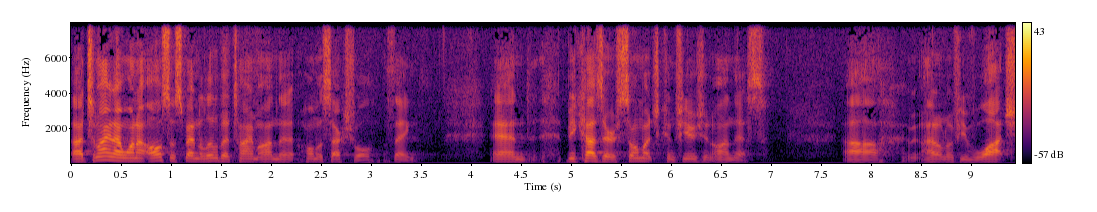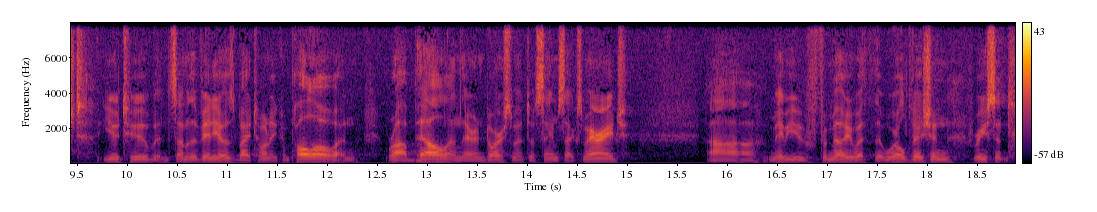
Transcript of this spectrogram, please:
Uh, tonight, I want to also spend a little bit of time on the homosexual thing. And because there's so much confusion on this. Uh, I don't know if you've watched YouTube and some of the videos by Tony Campolo and Rob Bell and their endorsement of same sex marriage. Uh, maybe you're familiar with the World Vision recent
